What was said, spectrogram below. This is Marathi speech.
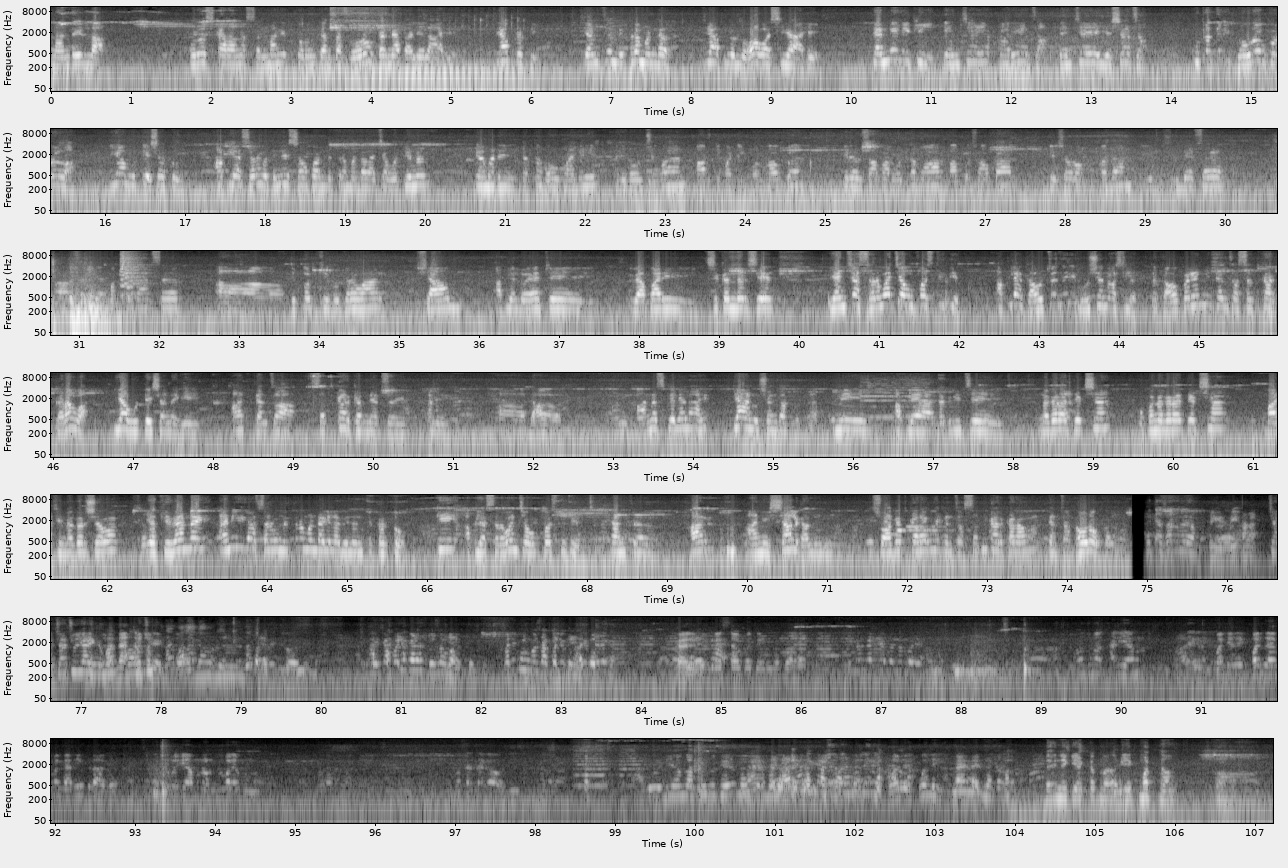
नांदेडला पुरस्कारानं सन्मानित करून त्यांचा गौरव करण्यात आलेला आहे. त्याप्रती त्यांचं मित्रमंडळ जे आपलं लोहावासीय आहे त्यांनी देखील त्यांच्या या कार्याचा त्यांच्या या यशाचा कुठंतरी गौरव करावा या उद्देशातून आपल्या सर्व दिनेश सावकार मित्रमंडळाच्या वतीनं त्यामध्ये दत्तभाऊ वाले हरिभाऊ चव्हाण मारुती पाटील कोरगावकर किरण सावकार वट्टमवार बापू सावकार Keshavrao Mukadam P M Shinde sir Sanjay Maktedar sir Deepakji Rudrawar Shyam आपले लोह्याचे व्यापारी सिकंदर शेख यांच्या सर्वांच्या उपस्थितीत आपल्या गावचं जरी भूषण असलं तर गावकऱ्यांनी त्यांचा सत्कार करावा या उद्देशानं हे आज त्यांचा सत्कार करण्याचं आणि आम्ही धा- आणि मानस केलेला आहे. त्या अनुषंगातून मी आपल्या नगरीचे नगराध्यक्ष उपनगराध्यक्ष माजी नगरसेवक या तिघांनाही आणि या सर्व मित्रमंडळीला विनंती करतो की आपल्या सर्वांच्या उपस्थितीत त्यांचं हार आणि शाल घालून स्वागत करावं त्यांचा सत्कार करावा त्यांचा गौरव करावा. चाचू या इकडे. चाचू. याच्या पलीकडेच बसा मला. पलीकडून बसा, पलीकडून. हरी बोल. काय रे दैनिक एकमत एकमतनं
